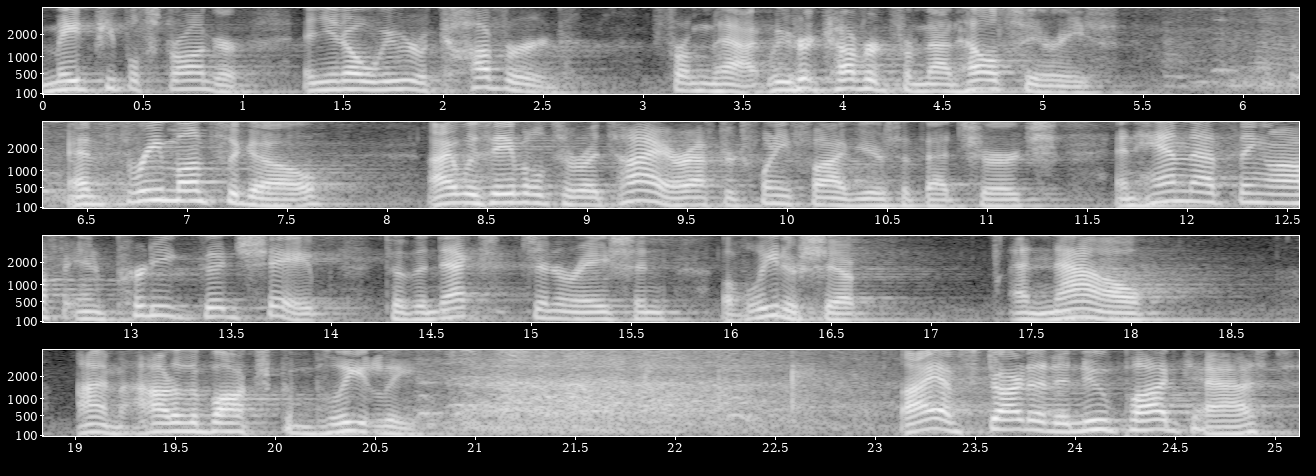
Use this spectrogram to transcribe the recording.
made people stronger. And you know, we recovered from that. We recovered from that hell series. and three months ago, I was able to retire after 25 years at that church and hand that thing off in pretty good shape to the next generation of leadership. And now I'm out of the box completely. I have started a new podcast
